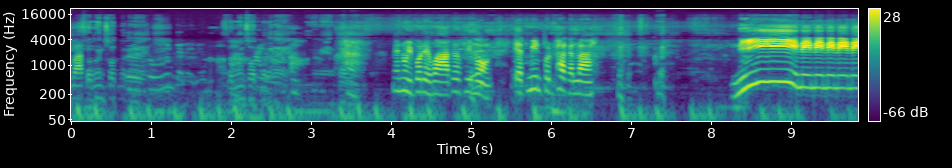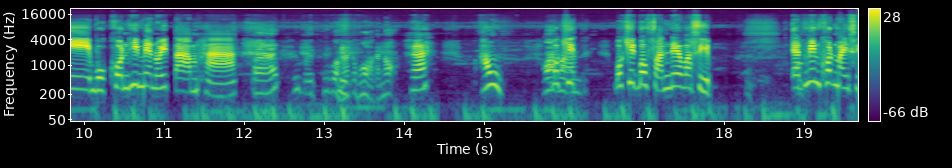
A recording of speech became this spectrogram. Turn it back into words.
หวัด ส่งเงินสดมาเอก็อได้ส่งเงินกันได้เด้อส่งเงินสดมาก็ได้อ้าว แม่นค่ะแม่หนุ่ยบ่ได้ว่าเด้อพี่น้องแอดมินเพิ่นพากันว่านี่นี่นี่นี่นี่นี่บุคคลที่แม่หนุ่ยตามหาป้าดคือไปคือบ่หากระเพาะกันเนาะฮะเอ้าว่าบ่คิดบ่คิดบ่ฝันเด้ว่าสิ แอดมินคนใหม่สิ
